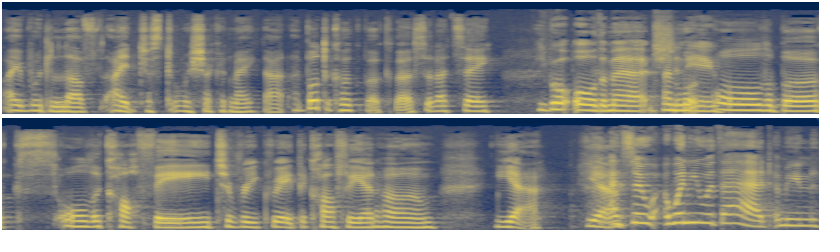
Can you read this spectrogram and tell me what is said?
I would love I just wish I could make that. I bought the cookbook though, so let's see. you bought all the merch, And you? all the books, all the coffee to recreate the coffee at home. Yeah. Yeah. And so when you were there, I mean,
